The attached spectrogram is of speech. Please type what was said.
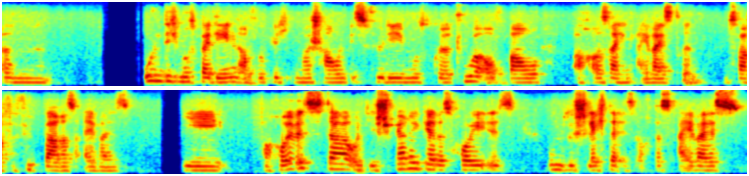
Ähm, und ich muss bei denen auch wirklich immer schauen, ist für den Muskulaturaufbau auch ausreichend Eiweiß drin. Und zwar verfügbares Eiweiß. Je verholzter und je sperriger das Heu ist, umso schlechter ist auch das Eiweiß,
